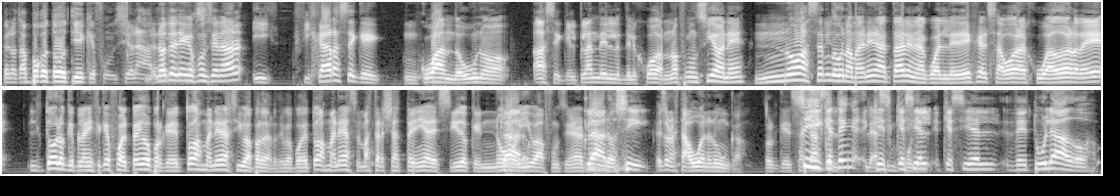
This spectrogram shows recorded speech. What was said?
Pero tampoco todo tiene que funcionar. No te tiene que funcionar y fijarse que cuando uno hace que el plan del, del jugador no funcione, no hacerlo de una manera tal en la cual le deje el sabor al jugador de todo lo que planifiqué fue al pedo porque de todas maneras iba a perder. tipo, porque de todas maneras el máster ya tenía decidido que no Claro. iba a funcionar. el plan. Claro, sí. Eso no está bueno nunca. Porque Sí, que, el- tenga, que, que si el, que si el de tu lado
